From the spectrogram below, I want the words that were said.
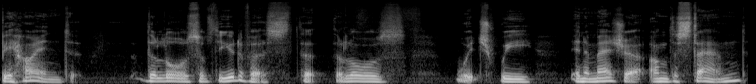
behind the laws of the universe, that the laws which we, in a measure, understand,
